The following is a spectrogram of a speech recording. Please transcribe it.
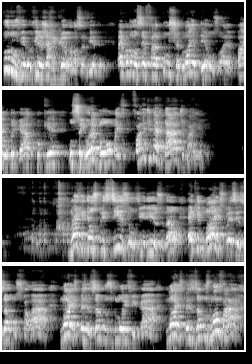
tudo vira, vira jargão na nossa vida. Aí quando você fala, puxa, glória a Deus, olha, Pai, obrigado, porque o Senhor é bom, mas fale de verdade para Ele. Não é que Deus precise ouvir isso, não. É que nós precisamos falar, nós precisamos glorificar, nós precisamos louvar.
